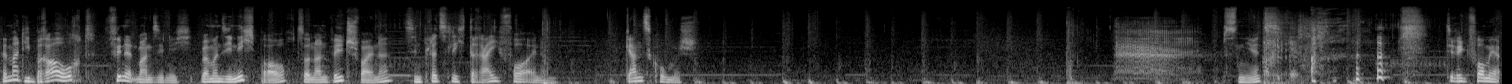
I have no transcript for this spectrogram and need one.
Wenn man die braucht, findet man sie nicht. Wenn man sie nicht braucht, sondern Wildschweine, sind plötzlich drei vor einem. Ganz komisch. Was ist denn jetzt? Direkt vor mir.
